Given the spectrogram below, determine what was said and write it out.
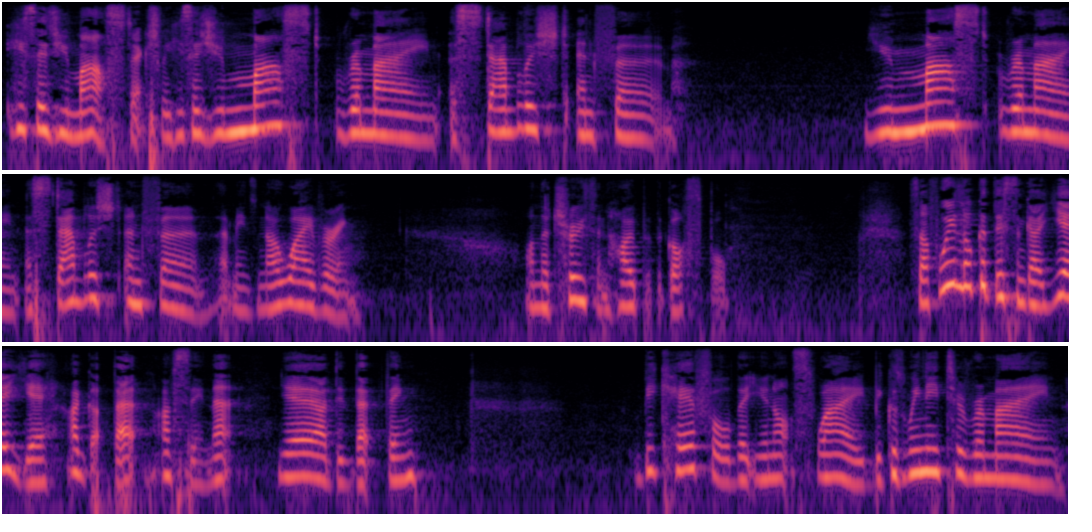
he says you must actually, he says you must remain established and firm. You must remain established and firm. That means no wavering on the truth and hope of the gospel. So if we look at this and go, yeah, yeah, I got that. I've seen that. Yeah, I did that thing be careful that you're not swayed because we need to remain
